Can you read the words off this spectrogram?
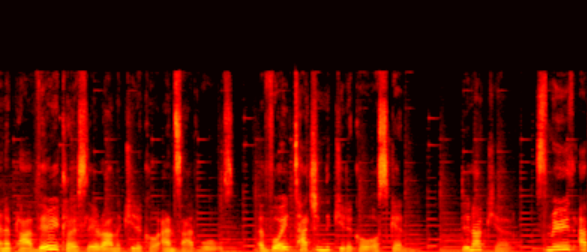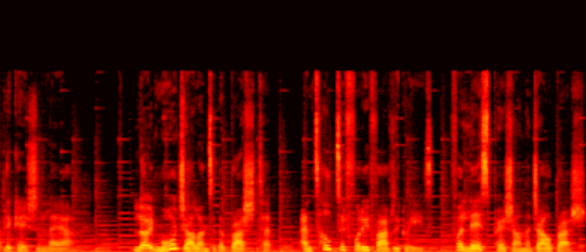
and apply very closely around the cuticle and side walls. Avoid touching the cuticle or skin. Do not cure. Smooth application layer. Load more gel onto the brush tip and tilt to 45 degrees for less pressure on the gel brush.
